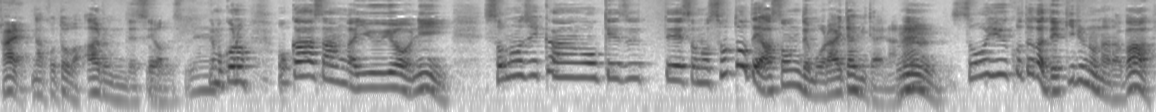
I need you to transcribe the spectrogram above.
はい。なことはあるんですよ。そうですね。でもこのお母さんが言うようにその時間を削ってその外で遊んでもらいたいみたいなね、うん。そういうことができるのならば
